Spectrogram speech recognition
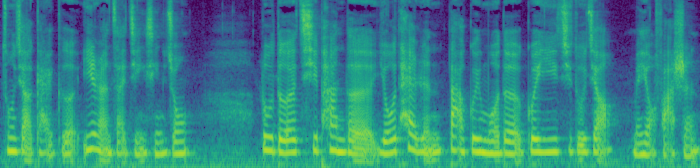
宗教改革依然在进行中。路德期盼的犹太人大规模的皈依基督教没有发生。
